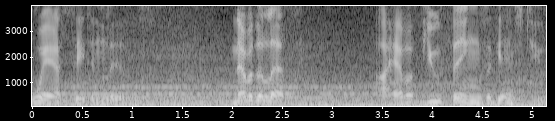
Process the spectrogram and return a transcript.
where Satan lives. Nevertheless, I have a few things against you.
